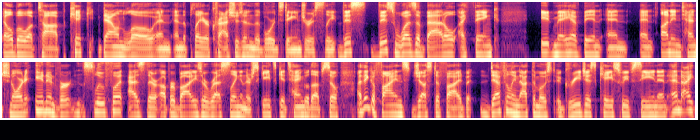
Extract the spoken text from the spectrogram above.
elbow up top, kick down low, and and the player crashes into the boards dangerously. This this was a battle, I think it may have been an an unintentional or inadvertent slew foot as their upper bodies are wrestling and their skates get tangled up. So I think a fine's justified, but definitely not the most egregious case we've seen. And and I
